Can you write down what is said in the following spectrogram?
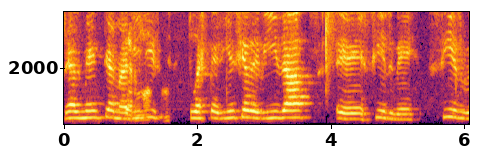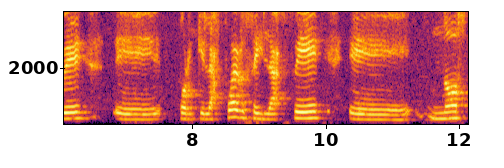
Realmente, Amarilis, tu experiencia de vida eh, sirve, sirve eh, porque la fuerza y la fe eh, nos,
